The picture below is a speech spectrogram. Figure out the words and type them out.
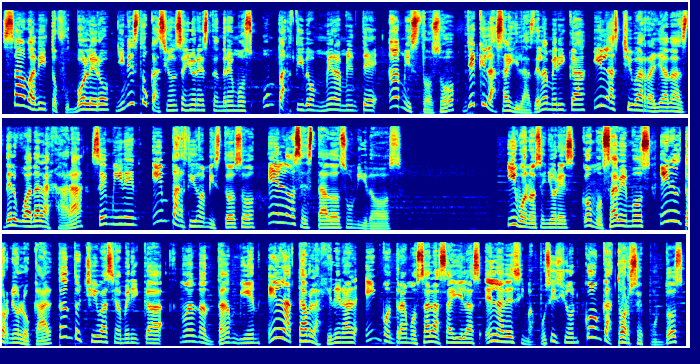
sabadito futbolero y en esta ocasión señores tendremos un partido meramente amistoso ya que las Águilas del América y las Chivas Rayadas del Guadalajara se miren en partido amistoso en los Estados Unidos. Y bueno señores, como sabemos, en el torneo local, tanto Chivas y América no andan tan bien. En la tabla general encontramos a las Águilas en la décima posición con 14 puntos,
